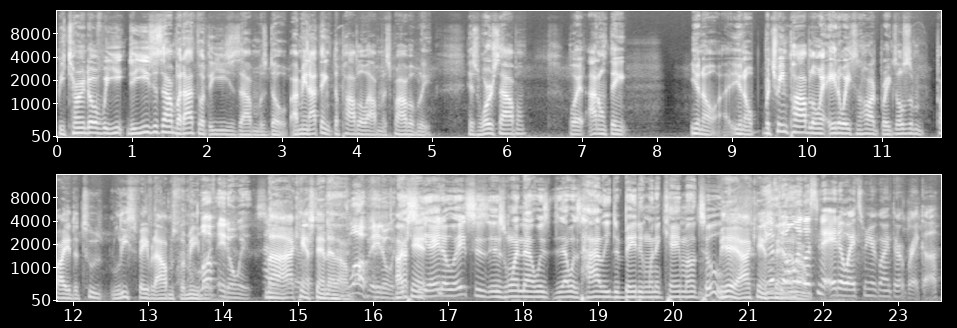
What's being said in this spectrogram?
be turned over with Ye- the Yeezus album. But I thought the Yeezus album was dope. I mean, I think the Pablo album is probably his worst album, but I don't think you know, you know, between Pablo and 808s and Heartbreaks, those are probably the two least favorite albums for me. Love but- 808s. Nah, I can't stand that album. Love 808s. I I, can't- see 808s is, is one that was that was highly debated when it came out too. Yeah, I can't You have to that only album. listen to 808s when you're going through a breakup.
